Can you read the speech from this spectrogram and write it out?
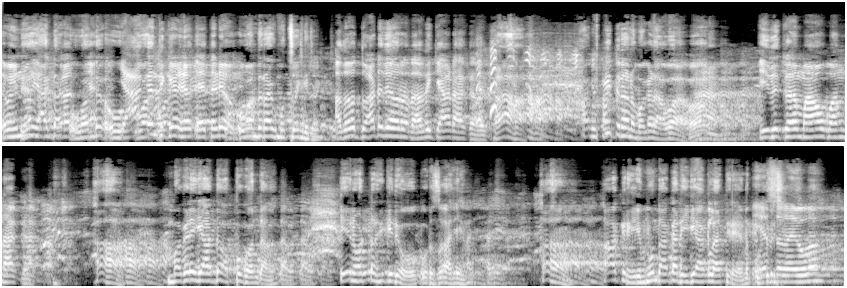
ಇನ್ನೂ ಏ, ಯಾಕ- ಒಂದ್- ಯಾಕಂತ ಕೇಳಿ ತಡಿ. ಒಂದರಾಗ ಮುಚ್ಚಂಗಿಲ್ಲ. ಅದು ದೊಡ್ಡ ದೇವರ ಅದ, ಅದಕ್ಕೆ ಎರಡು ಹಾಕ ಅದಕ್ಕೆ. ಹಂಗಿತ್ತು ನನ್ನ ಮಗಳ ಅವ. ಅವ. ಇದಕ್ಕೆ ಮಾವು ಬಂದ್ ಹಾಕ. ಹಾ ಮಗಳಿಗೆ ಅಡ್ಡ ಅಪ್ಪಗೆ ಒಂದ ಏನ್ ಹೊಟ್ಟೆ ಹಾಕಿದೆವು ಗುರುಸಾರಿ ಹಾ ಹಾಕ್ರಿ ಮುಂದೆ ಹಾಕದ ಈಗ ಆಗ್ಲಾತಿರಿ ಎಷ್ಟದ ಇವು?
